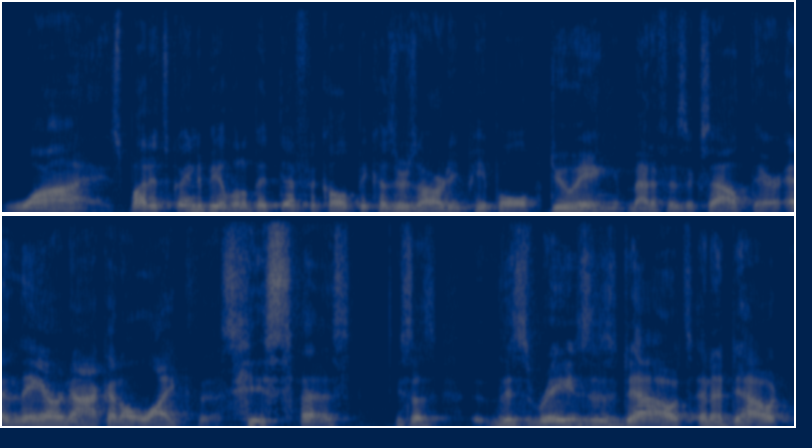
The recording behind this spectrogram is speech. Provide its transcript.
wise. But it's going to be a little bit difficult because there's already people doing metaphysics out there, and they are not going to like this, he says. He says, This raises doubts, and a doubt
